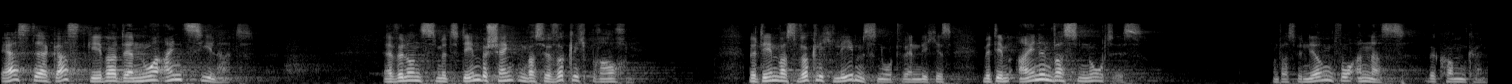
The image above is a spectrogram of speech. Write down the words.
Er ist der Gastgeber, der nur ein Ziel hat. Er will uns mit dem beschenken, was wir wirklich brauchen. Mit dem, was wirklich lebensnotwendig ist. Mit dem einen, was Not ist. Und was wir nirgendwo anders bekommen können.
